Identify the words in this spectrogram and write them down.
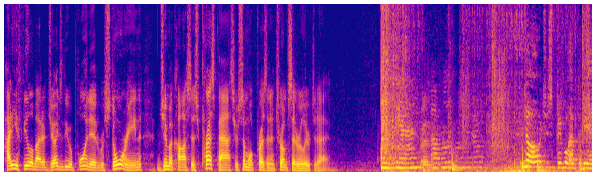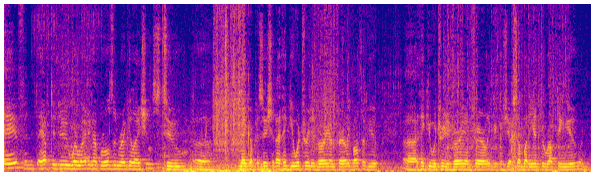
how do you feel about a judge that you appointed restoring Jim Acosta's press pass? Here's some what President Trump said earlier today. CNN. No, just people have to behave, and they have to do. We're writing up rules and regulations to uh, make our position. I think you were treated very unfairly, both of you. Uh, I think you were treated very unfairly because you have somebody interrupting you, and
